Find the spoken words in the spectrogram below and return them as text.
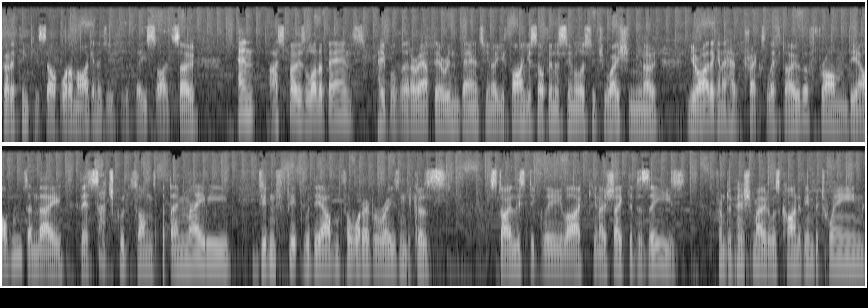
got to think yourself, what am I going to do for the B side? So, and I suppose a lot of bands, people that are out there in bands, you know, you find yourself in a similar situation. You know, you're either going to have tracks left over from the albums, and they they're such good songs, but they maybe didn't fit with the album for whatever reason because stylistically, like you know, Shake the Disease from Depeche Mode was kind of in between.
